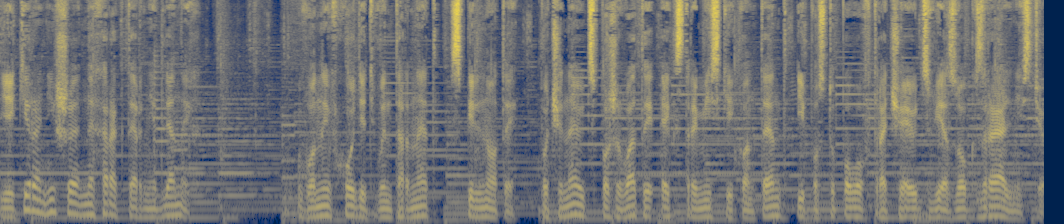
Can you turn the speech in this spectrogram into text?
які раніше не характерні для них. Вони входять в інтернет, спільноти, починають споживати екстремістський контент і поступово втрачають зв'язок з реальністю,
